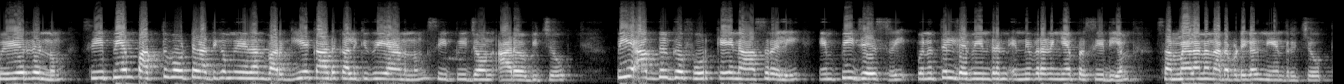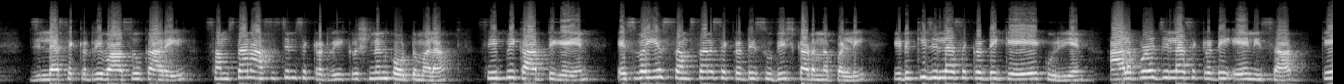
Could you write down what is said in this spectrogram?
വീഴരുതെന്നും സി പി എം പത്ത് വോട്ട് അധികം നേടാൻ വർഗീയ കാർഡ് കളിക്കുകയാണെന്നും സി പി ജോൺ ആരോപിച്ചു. P Abdul Gafoor K Nasar Ali M P Jayasree Punathil Raveendran എന്നിവരടങ്ങിയ പ്രസിഡിയം സമ്മേളന നടപടികൾ നിയന്ത്രിച്ചു. ജില്ലാ സെക്രട്ടറി വാസു കാരയിൽ സംസ്ഥാന assistant secretary Krishnan Kottumala C P Karthikeyan S Y S സംസ്ഥാന സെക്രട്ടറി സുധീഷ് കടന്നപ്പള്ളി ഇടുക്കി ജില്ലാ secretary K A Kurian Alappuzha ജില്ലാ secretary A Nisar K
